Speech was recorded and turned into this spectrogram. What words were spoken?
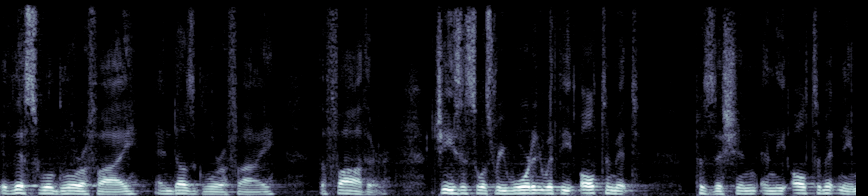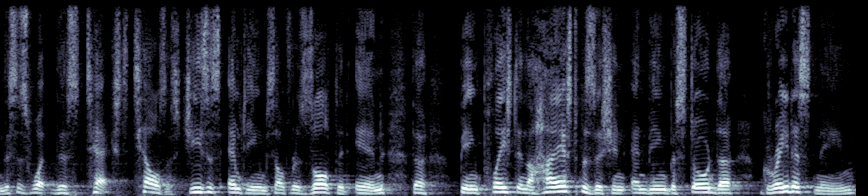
This will glorify and does glorify the Father. Jesus was rewarded with the ultimate position and the ultimate name. This is what this text tells us. Jesus emptying himself resulted in the being placed in the highest position and being bestowed the greatest name.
